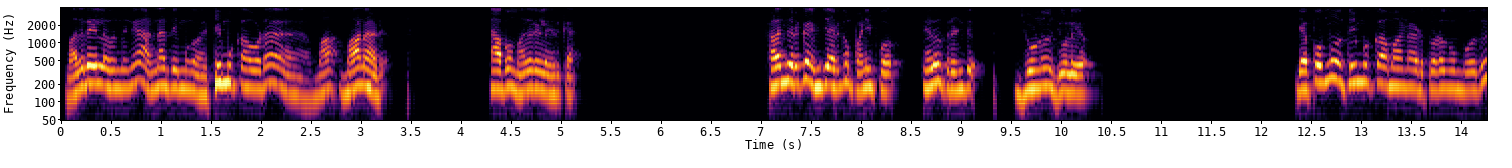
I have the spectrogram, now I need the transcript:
மதுரையில் வந்துங்க அண்ணா திமுக திமுகவோட மா மாநாடு. நான் அப்போ மதுரையில் இருக்கேன். கலைஞருக்கும் எம்ஜிஆருக்கும் பனிப்போர். எழுபத்தி ரெண்டு ஜூனோ ஜூலையோ. எப்பவும் திமுக மாநாடு தொடங்கும் போது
